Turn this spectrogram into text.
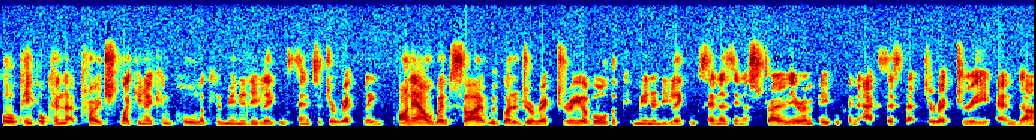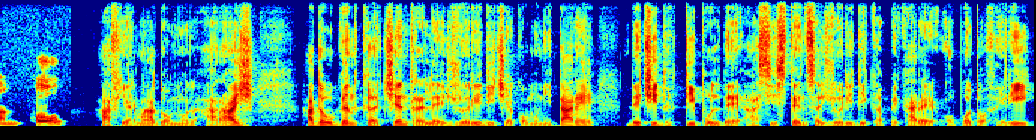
or people can approach, like, you know, can call a community legal center directly. On our website, we've got a directory of all the community legal centers in Australia and people can access that directory and um, call. Afirma domnul Araj, adăugând că centrele juridice comunitare decid tipul de asistență juridică pe care o pot oferi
